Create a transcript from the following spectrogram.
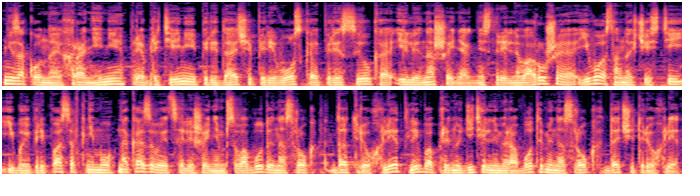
Незаконное хранение, приобретение, передача, перевозка, пересылка или ношение огнестрельного оружия, его основных частей и боеприпасов к нему наказывается лишением свободы на срок до трех лет либо принудительными работами на срок до четырех лет.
